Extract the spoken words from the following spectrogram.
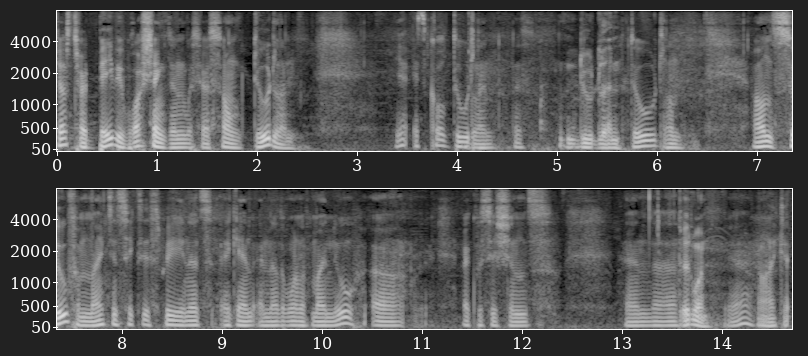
Just heard Baby Washington with her song Doodlin'. Yeah, it's called Doodlin'. Doodlin. Doodlin'. On Sue from 1963, and that's again another one of my new uh, acquisitions. And uh, Good one. yeah, I like it.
